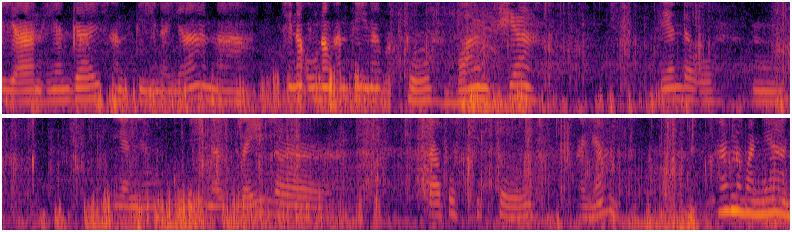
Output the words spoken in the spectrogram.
Ayan ayan guys antina yan na sinaunang antina ba? To band siya. Ayan daw oh. Hmm. ayan yung original trailer. Tapos ito ayan. Ano naman yan?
